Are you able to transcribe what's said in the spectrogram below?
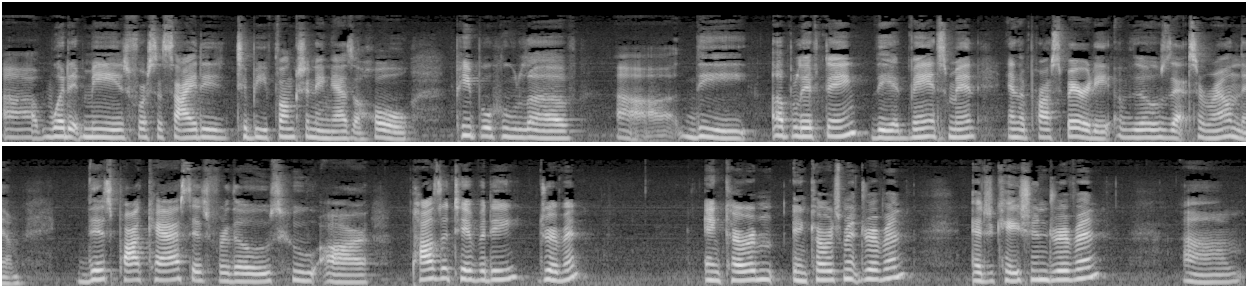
uh, what it means for society to be functioning as a whole, people who love uh, the uplifting, the advancement, and the prosperity of those that surround them. This podcast is for those who are positivity driven, encourage, encouragement driven, education driven, um,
